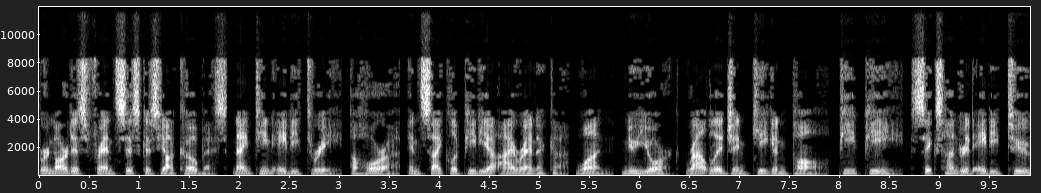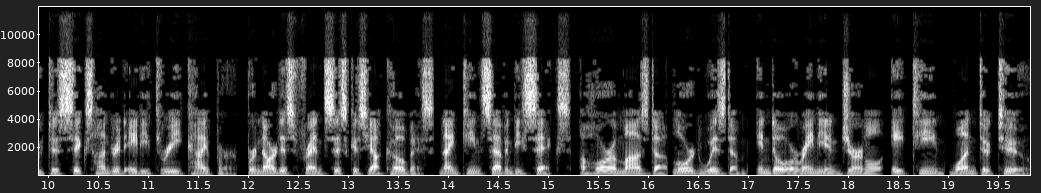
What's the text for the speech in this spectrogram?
Bernardus Franciscus Jacobus 1983, Ahura, Encyclopaedia Iranica, 1, New York, Routledge and Kegan Paul, pp. 682–683 Kuiper, Bernardus Franciscus Jacobus 1976, Ahura Mazda Lord Wisdom, Indo-Iranian Journal, 18 1–2,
